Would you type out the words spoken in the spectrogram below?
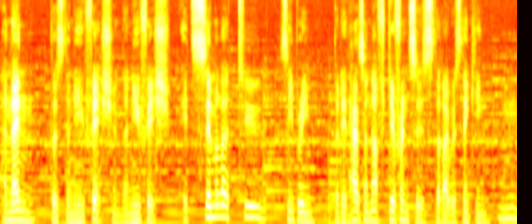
And then there's the new fish, and the new fish, it's similar to sea bream, but it has enough differences that I was thinking, hmm,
